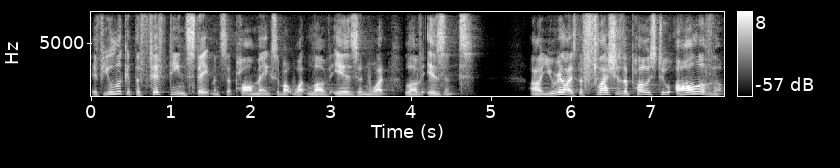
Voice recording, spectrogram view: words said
If you look at the 15 statements that Paul makes about what love is and what love isn't, uh, you realize the flesh is opposed to all of them.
